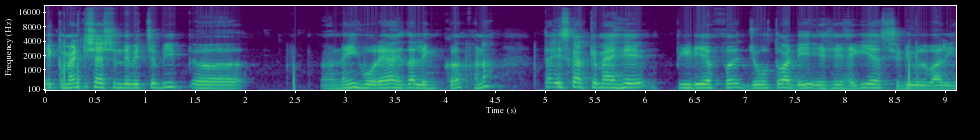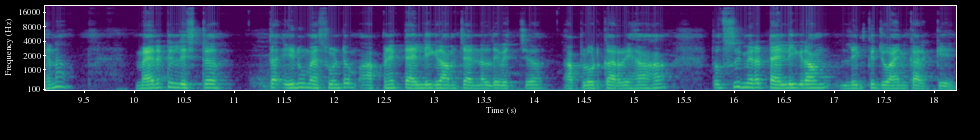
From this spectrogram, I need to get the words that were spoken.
ਇਹ ਕਮੈਂਟ ਸੈਸ਼ਨ ਦੇ ਵਿੱਚ ਵੀ ਨਹੀਂ ਹੋ ਰਿਹਾ ਇਸ ਦਾ ਲਿੰਕ ਹਨਾ? ਤਾਂ ਇਸ ਕਰਕੇ ਮੈਂ ਇਹ ਪੀਡੀਐਫ ਜੋ ਤੁਹਾਡੀ ਇਹ ਹੈਗੀ ਆ ਸ਼ਡਿਊਲ ਵਾਲੀ ਹੈ ਨਾ ਮੈਰਿਟ ਲਿਸਟ ਤਾਂ ਇਹਨੂੰ ਮੈਂ ਸਟੂਡੈਂਟ ਆਪਣੇ ਟੈਲੀਗ੍ਰਾਮ ਚੈਨਲ ਦੇ ਵਿੱਚ ਅਪਲੋਡ ਕਰ ਰਿਹਾ ਹਾਂ। ਤਾਂ ਤੁਸੀਂ ਮੇਰਾ ਟੈਲੀਗ੍ਰਾਮ ਲਿੰਕ ਜੁਆਇਨ ਕਰਕੇ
